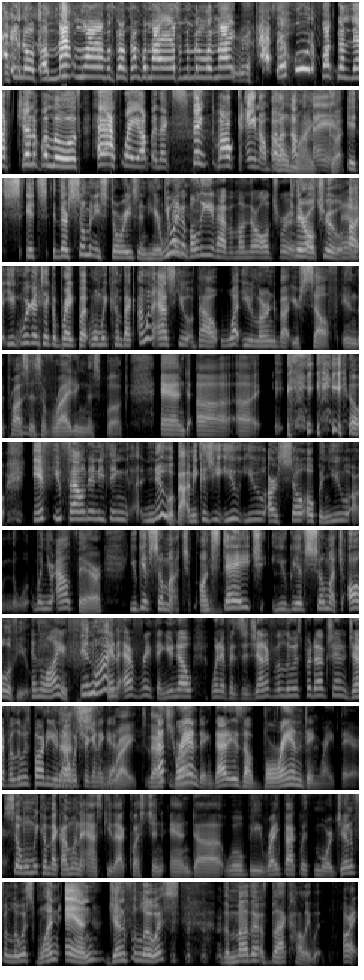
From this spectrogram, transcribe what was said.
I didn't know if a mountain lion was gonna come for my ass in the middle of the night. Right. I said, who the fuck done left Jenifer Lewis halfway up an extinct volcano but oh another my man? god! It's it's there's so many stories in here. You We're won't even believe half of them. They're all true. They're all true. Yeah. Uh, you, we're going to take a break, but when we come back, I want to ask you about what you learned about yourself in the Mm. process of writing this book, and uh, uh, you know, if you found anything new about. I mean, because you you you are so open. You are, when you're out there, you give so much on stage. You give so much, all of you in life. in life. in everything. You know, when if it's a Jenifer Lewis production, a Jenifer Lewis party, you know what you're going to get. Right. That's, That's, right. branding. That is a branding right there. So when we come back, I'm going to ask you that question, and uh, we'll be right back with more Jenifer Lewis, one N, Jenifer Lewis, the mother of Black Hollywood. All right.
